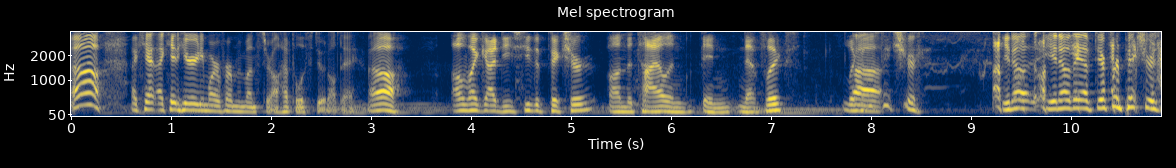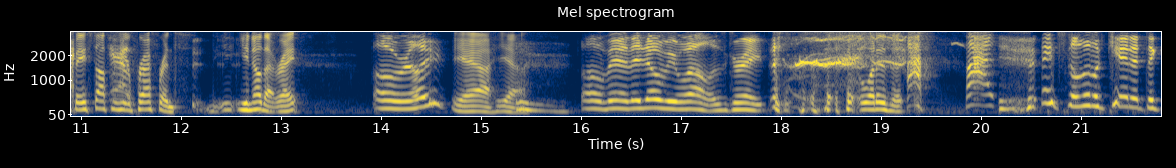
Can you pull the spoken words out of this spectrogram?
oh, I can't. I can't hear any more of Herman Munster. I'll have to listen to it all day. Oh, Oh my god, do you see the picture on the tile in, in Netflix? Look at the picture. you know, you know they have different pictures based off of your preference. Y- You know that, right? Oh really? Yeah, yeah. Oh man, they know me well. It's great. what is it? it's the little kid at the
